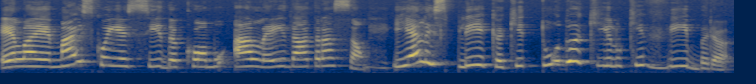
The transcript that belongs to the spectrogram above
Ela é mais conhecida como a lei da atração. E ela explica que tudo aquilo que vibra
